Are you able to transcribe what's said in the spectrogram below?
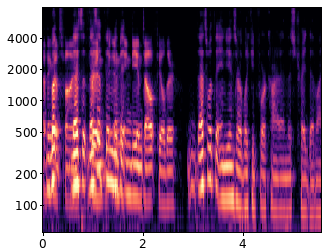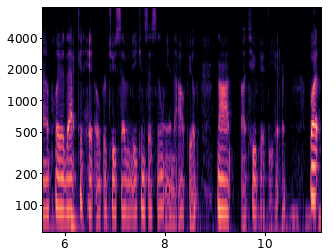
I think But that's fine. that's- that's the an, thing with an the- Indians outfielder. That's what the Indians are looking for kind of in this trade deadline a player that could hit over 270 consistently in the outfield, not a 250 hitter. But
